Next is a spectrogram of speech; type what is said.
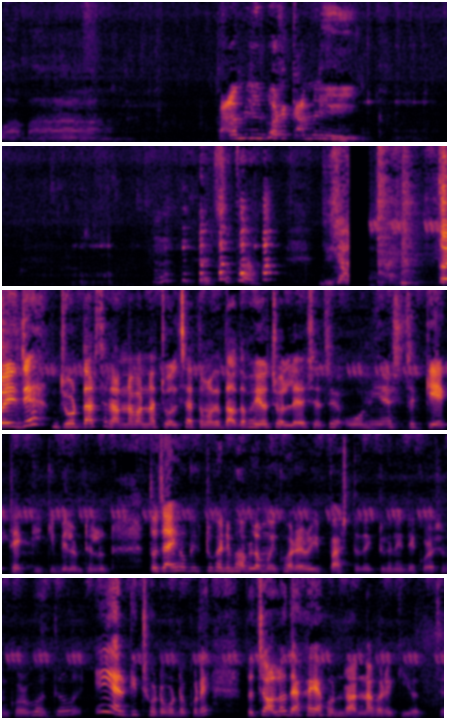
বাবা। কামলির ঘরে কামলি তো? তো এই যে জোরদার সে রান্না বান্না চলছে আর তোমাদের দাদা ভাইও চলে এসেছে। ও নিয়ে এসেছে কেক টেক কি কি বেলুন টেলুন তো যাই হোক একটুখানি ভাবলাম ওই ঘরের ওই পাশটাতে একটুখানি ডেকোরেশন করব। তো এই আর কি ছোট মোটো করে। তো চলো দেখাই এখন রান্নাঘরে কি হচ্ছে।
